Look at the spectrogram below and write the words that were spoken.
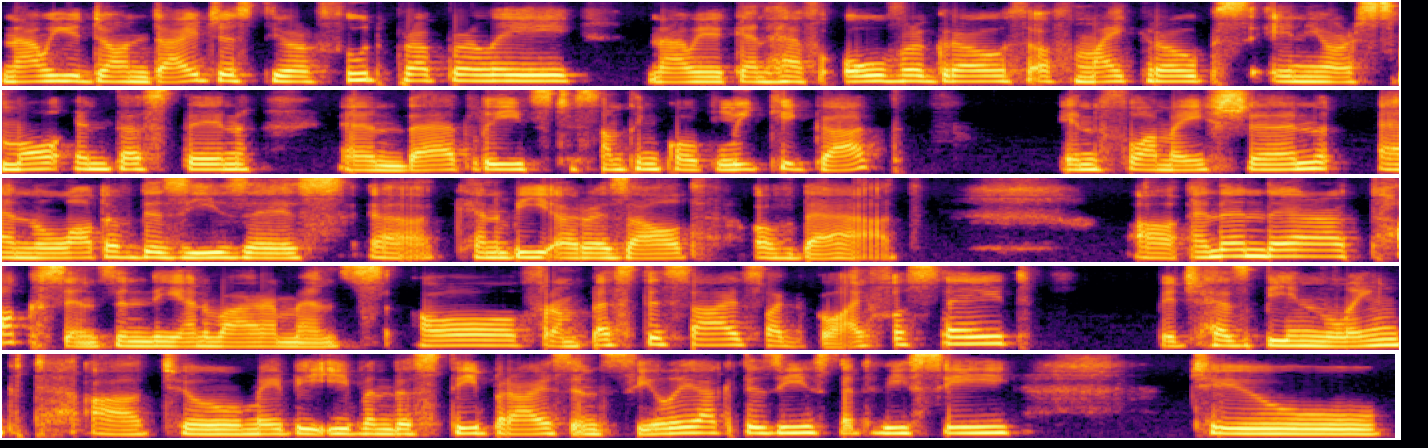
now you don't digest your food properly. Now you can have overgrowth of microbes in your small intestine, and that leads to something called leaky gut inflammation, and a lot of diseases uh, can be a result of that. Uh, and then there are toxins in the environments, all from pesticides like glyphosate, which has been linked uh, to maybe even the steep rise in celiac disease that we see, to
